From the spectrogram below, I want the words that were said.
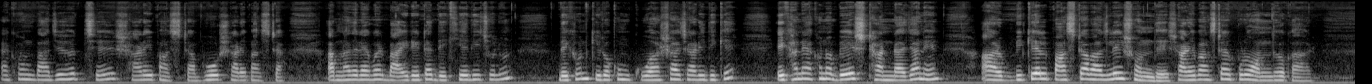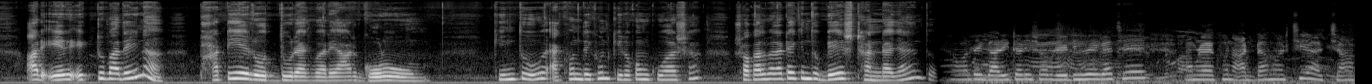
এখন বাজে হচ্ছে সাড়ে পাঁচটা, ভোর সাড়ে পাঁচটা। আপনাদের একবার বাইরেটা দেখিয়ে দিই, চলুন। দেখুন কীরকম কুয়াশা চারিদিকে। এখানে এখনও বেশ ঠান্ডা, জানেন? আর বিকেল পাঁচটা বাজলেই সন্ধে, সাড়ে পাঁচটায় পুরো অন্ধকার। আর এর একটু বাদেই না, ফাটিয়ে রোদ্দুর একবারে, আর গরম। কিন্তু এখন দেখুন কীরকম কুয়াশা। সকালবেলাটায় কিন্তু বেশ ঠান্ডা, জানেন তো? আমাদের গাড়ি টাড়ি সব রেডি হয়ে গেছে। আমরা এখন আড্ডা মারছি আর চা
